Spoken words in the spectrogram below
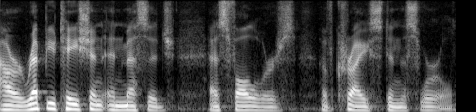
our reputation and message as followers of Christ in this world.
